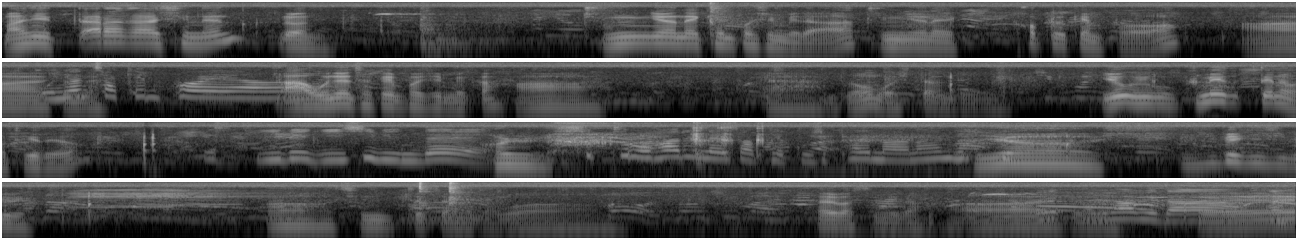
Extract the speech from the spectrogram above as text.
많이 따라가시는 그런 중년의 캠퍼십니다. 중년의 커플 캠퍼. 아, 좋네. 5년차 캠퍼예요. 아, 5년차 캠퍼십니까? 아, 야, 너무 멋있다, 근데. 이거, 이거 금액대는 어떻게 돼요? 220인데 헐, 10% 할인해서 198만 원. 이야, 220이래. 아, 진짜 짱이다. 와. 잘 봤습니다. 아, 네, 감사합니다. 네.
